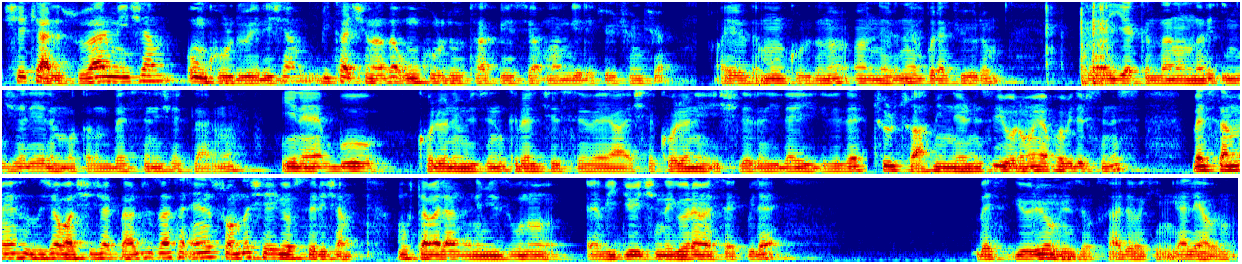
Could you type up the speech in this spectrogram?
şekerli su vermeyeceğim. Un kurdu vereceğim. Birkaçına da un kurdu takviyesi yapmam gerekiyor çünkü. Ayırdım un kurdunu önlerine bırakıyorum. Ve yakından onları inceleyelim bakalım beslenecekler mi? Yine bu kolonimizin kraliçesi veya işte koloni işleriyle ilgili de tür tahminlerinizi yoruma yapabilirsiniz. Beslenmeye hızlıca başlayacaklardır. Zaten en sonda şey göstereceğim. Muhtemelen hani biz bunu e, video içinde göremesek bile Bes görüyor muyuz yoksa? Hadi bakayım gel yavrum.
